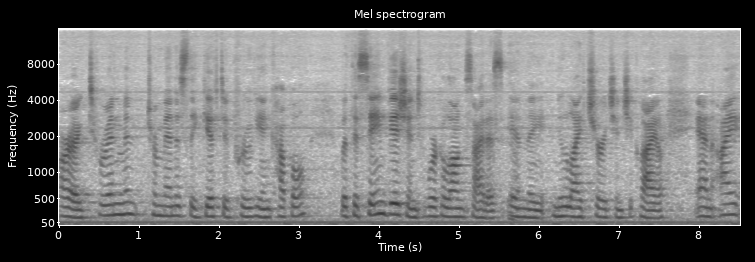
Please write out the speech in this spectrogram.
are a tremendously gifted Peruvian couple with the same vision to work alongside us in the New Life Church in Chiclayo. And I,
